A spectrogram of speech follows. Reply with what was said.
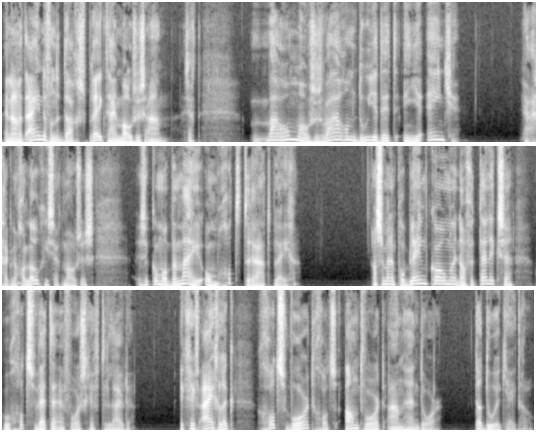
En aan het einde van de dag spreekt hij Mozes aan. Hij zegt: Waarom, Mozes, waarom doe je dit in je eentje? Ja, eigenlijk nogal logisch, zegt Mozes. Ze komen bij mij om God te raadplegen. Als ze met een probleem komen, dan vertel ik ze hoe Gods wetten en voorschriften luiden. Ik geef eigenlijk Gods woord, Gods antwoord aan hen door. Dat doe ik, Jethro.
